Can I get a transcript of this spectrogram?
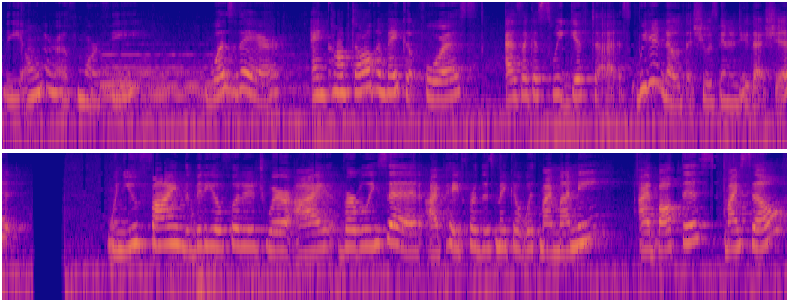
the owner of Morphe, was there and comped all the makeup for us as like a sweet gift to us. We didn't know that she was gonna do that shit. When you find the video footage where I verbally said I paid for this makeup with my money, I bought this myself,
